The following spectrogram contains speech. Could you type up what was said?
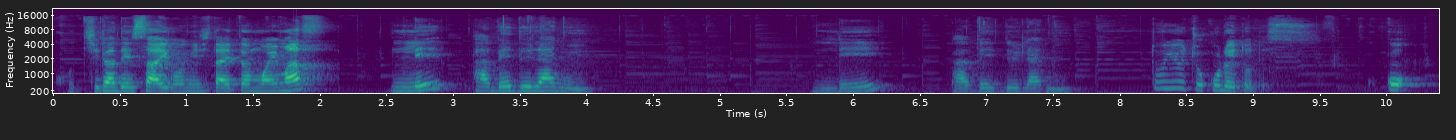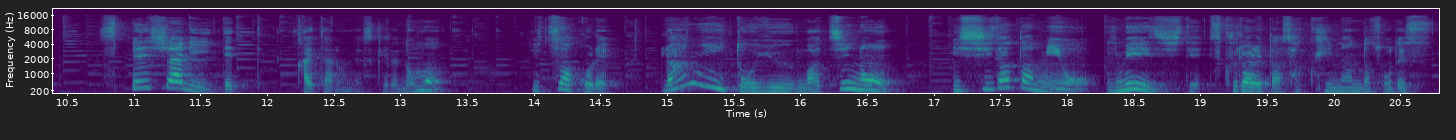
こちらで最後にしたいと思います。Les pavés de l'année。Les pavés de l'année。というチョコレートです。ここ、スペシャリーテって書いてあるんですけれども、実はこれ、ラニーという街の石畳をイメージして作られた作品なんだそうです。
